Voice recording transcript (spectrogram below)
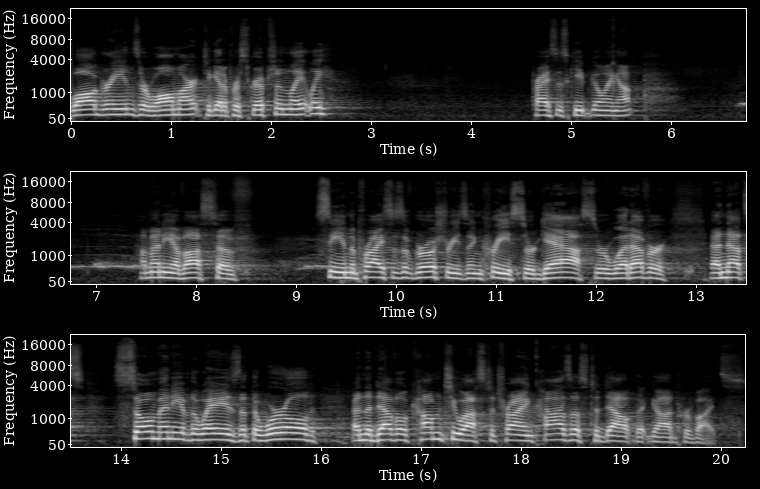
Walgreens or Walmart to get a prescription lately? Prices keep going up. How many of us have seen the prices of groceries increase or gas or whatever? And that's so many of the ways that the world and the devil come to us to try and cause us to doubt that God provides.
